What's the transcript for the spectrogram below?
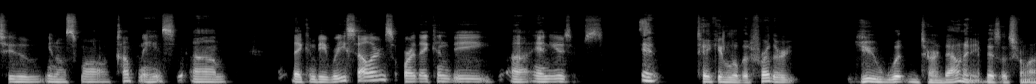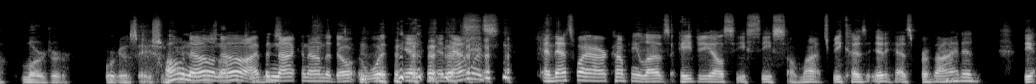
to you know small companies. Um, they can be resellers or they can be uh, end users. And take it a little bit further, you wouldn't turn down any business from a larger organization? Oh no, no, I've been knocking on the door with, and, and that was, and that's why our company loves AGLCC so much because it has provided the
